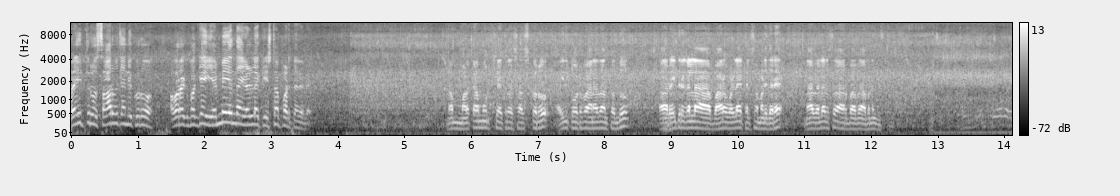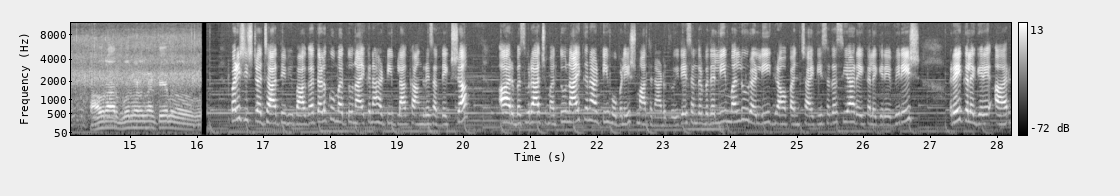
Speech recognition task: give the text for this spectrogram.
ರೈತರು ಸಾರ್ವಜನಿಕರು ಅವರ ಬಗ್ಗೆ ಹೆಮ್ಮೆಯಿಂದ ಹೇಳಕ್ಕೆ ಇಷ್ಟಪಡ್ತಿದ್ದೇವೆ ನಮ್ಮ ಮಳಕಾಮೂರು ಕ್ಷೇತ್ರ ಶಾಸಕರು ಐದು ಕೋಟಿ ರೂಪಾಯಿ ಅನುದಾನ ಅಂತಂದು ರೈತರಿಗೆಲ್ಲ ಭಾಳ ಒಳ್ಳೆಯ ಕೆಲಸ ಮಾಡಿದ್ದಾರೆ. ನಾವೆಲ್ಲರೂ ಸಹ ಅಭಿನಂದಿಸ್ತೀವಿ. ಸಾವಿರಾರು ಪರಿಶಿಷ್ಟ ಜಾತಿ ವಿಭಾಗ ತಳಕು ಮತ್ತು ನಾಯಕನಹಟ್ಟಿ ಬ್ಲಾಕ್ ಕಾಂಗ್ರೆಸ್ ಅಧ್ಯಕ್ಷ ಆರ್. ಬಸವರಾಜ್ ಮತ್ತು ನಾಯಕನಹಟ್ಟಿ ಹೋಬಳೇಶ್ ಮಾತನಾಡಿದರು. ಇದೇ ಸಂದರ್ಭದಲ್ಲಿ ಮಲ್ಲೂರಳ್ಳಿ ಗ್ರಾಮ ಪಂಚಾಯಿತಿ ಸದಸ್ಯ ರೇಖಲಗೆರೆ ವೀರೇಶ್ ರೇಕಲಗೆರೆ ಆರ್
